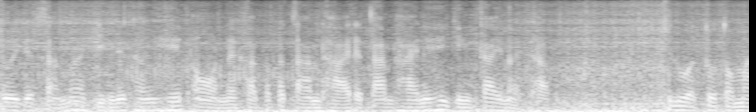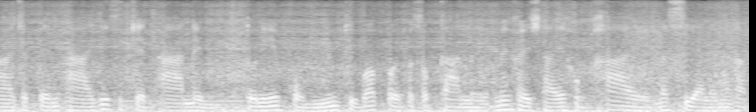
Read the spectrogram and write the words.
โดยจะสามารถยิงได้ทั้ง head on นะครับแล้วก็ตามท้ายแต่ตามท้ายนี่ให้ยิงใกล้หน่อยครับจรวดตัวต่อมาจะเป็น R27 R1 ตัวนี้ผมถือว่าเปิดประสบการณ์เลย ไม่เคยใช้ของค่ายรัสเซียเลยนะครับ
